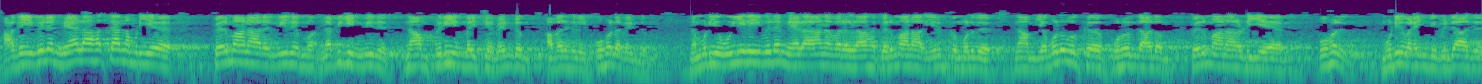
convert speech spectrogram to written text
அதை விட மேலாகத்தான் நம்முடைய பெருமானாரின் மீது நபியின் மீது நாம் பிரியம் வைக்க வேண்டும் அவர்களை புகழ வேண்டும். நம்முடைய உயிரை விட மேலானவர்களாக பெருமானார் இருக்கும் பொழுது நாம் எவ்வளவுக்கு புகழ்ந்தாலும் பெருமானாருடைய புகழ் முடிவடைந்து விடாது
